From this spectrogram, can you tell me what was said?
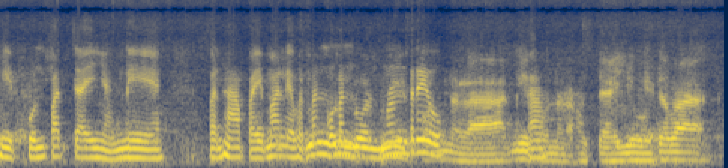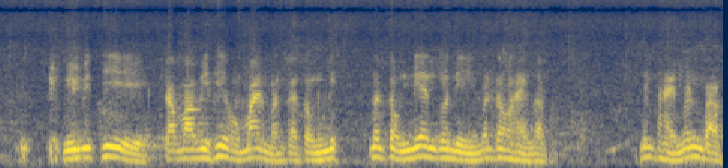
เหตุผลปัจจัยอย่างแน่ปัญหาไปมาแล้วมันมันมันคล้วนมันเร็วคนนั่นล่ะมีครับคนนั่นล่ะเข้าใจอยู่แต่ว่า มีวิธีกรรมวิธีของมันเหมือนกับตรงนี้มันต้องเนียนกว่านี้มันต้องให้แบบ มันให้มันแบบ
